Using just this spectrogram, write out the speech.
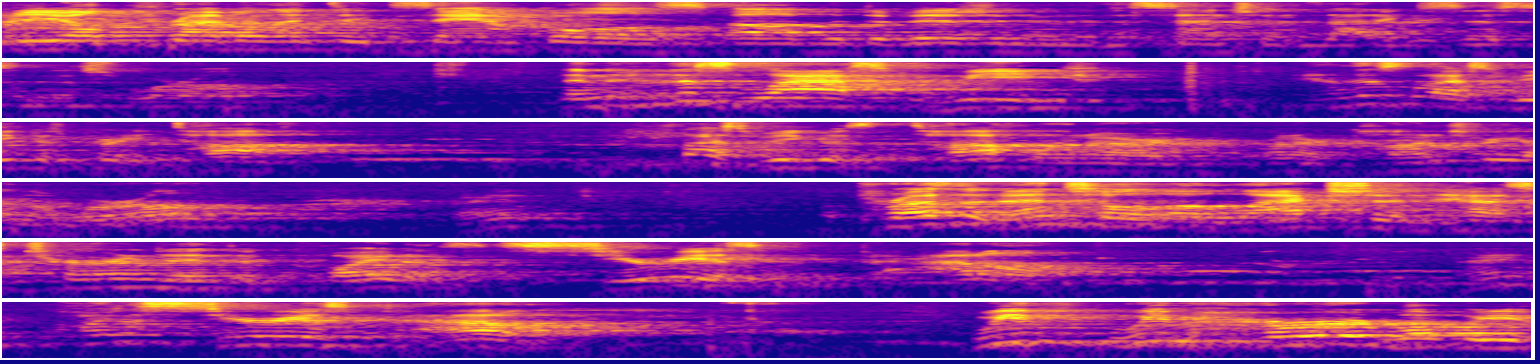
real, prevalent examples of the division and the dissensions that exist in this world. And this last week, and this last week was pretty tough. This last week was tough on our on our country, on the world, right? A presidential election has turned into quite a serious battle, right? Quite a serious battle. We've, we've heard what we've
